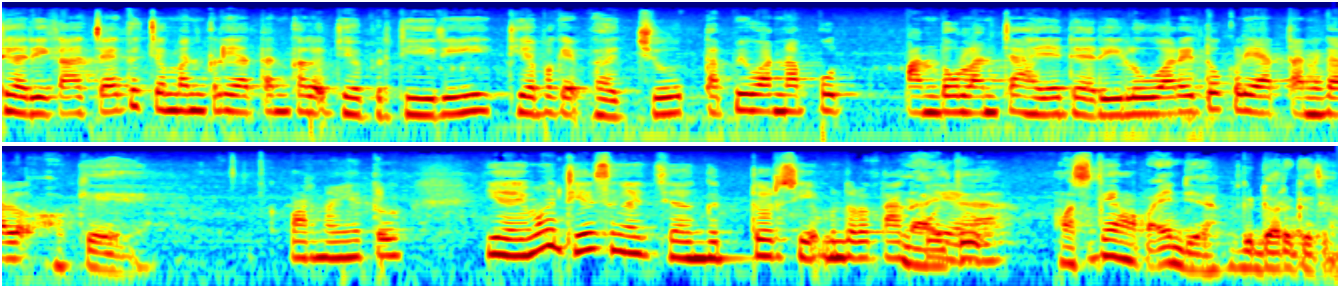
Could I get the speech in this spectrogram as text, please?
dari kaca itu cuman kelihatan kalau dia berdiri, dia pakai baju, tapi warna put pantulan cahaya dari luar itu kelihatan kalau oke. warnanya tuh. Ya emang dia sengaja ngedor sih menurut aku nah itu ya. maksudnya ngapain dia gedor gitu?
